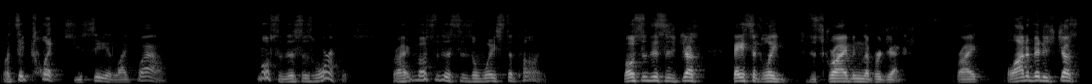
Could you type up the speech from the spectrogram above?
once it clicks, you see it like, wow, most of this is worthless, right? Most of this is a waste of time. Most of this is just basically describing the projections, right? A lot of it is just,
